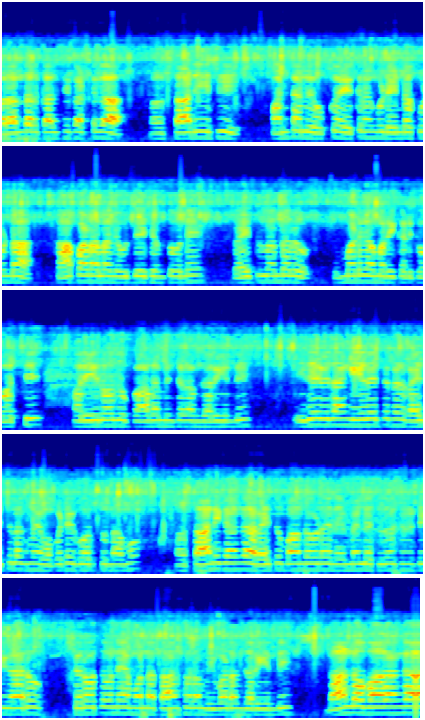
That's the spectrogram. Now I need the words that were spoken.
వారందరూ కలిసికట్టుగా మనం స్టార్ట్ చేసి పంటలు ఒక్క ఎకరం కూడా ఎండకుండా కాపాడాలనే ఉద్దేశంతోనే రైతులందరూ ఉమ్మడిగా మరి ఇక్కడికి వచ్చి మరి ఈరోజు ప్రారంభించడం జరిగింది. ఇదే విధంగా ఏదైతే రైతులకు మేము ఒకటే కోరుతున్నాము స్థానికంగా రైతు బాంధవుడైన ఎమ్మెల్యే సుదర్శన్ రెడ్డి గారు చెరవతోనే మొన్న తాన్సరం ఇవ్వడం జరిగింది. దానిలో భాగంగా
